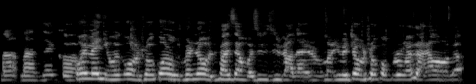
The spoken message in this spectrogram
蛮蛮那个。我以为你会跟我说，过了五分钟我就发现我去去找男人了，因为这种生活不是我想要的。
